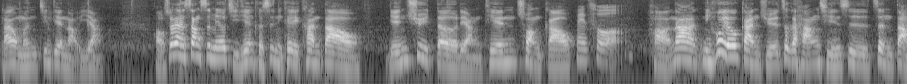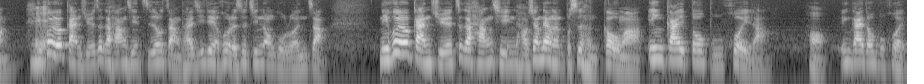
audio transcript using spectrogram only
来我们进电脑一样，好，虽然上市没有几天，可是你可以看到。连续的两天创高，没错。好，那你会有感觉这个行情是震荡？你会有感觉这个行情只有涨台积电或者是金融股轮涨？你会有感觉这个行情好像量能不是很够吗？应该都不会啦，好，应该都不会。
